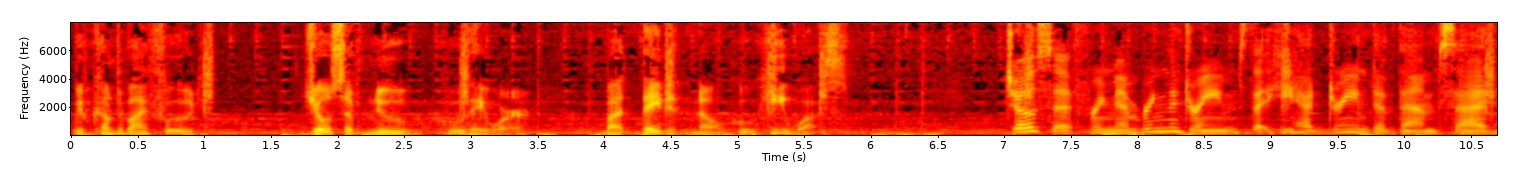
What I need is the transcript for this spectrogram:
We've come to buy food. Joseph knew who they were, but they didn't know who he was. Joseph, remembering the dreams that he had dreamed of them, said,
